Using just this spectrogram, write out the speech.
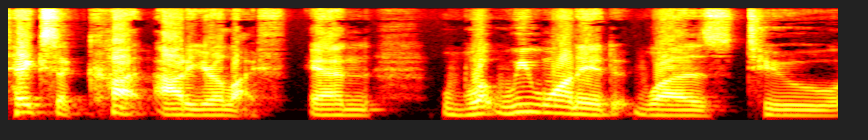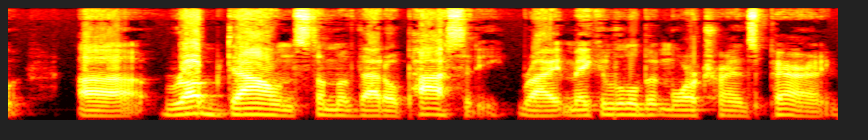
takes a cut out of your life. And what we wanted was to uh, rub down some of that opacity, right? Make it a little bit more transparent,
